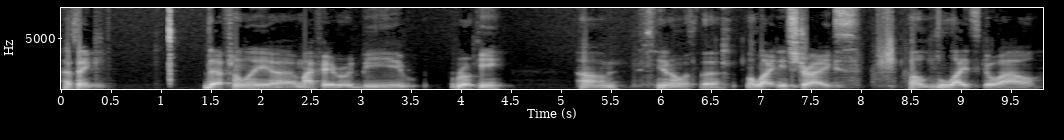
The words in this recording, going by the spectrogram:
I think definitely uh, my favorite would be Rookie. Um, you know, with the, the lightning strikes, the lights go out.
